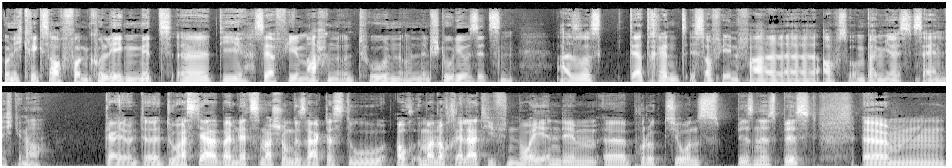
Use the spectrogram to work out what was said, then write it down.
Und ich krieg's auch von Kollegen mit, äh, die sehr viel machen und tun und im Studio sitzen. Also es, der Trend ist auf jeden Fall äh, auch so und bei mir ist es ähnlich, genau. Geil. Und äh, du hast ja beim letzten Mal schon gesagt, dass du auch immer noch relativ neu in dem äh, Produktionsbusiness bist. Ähm,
